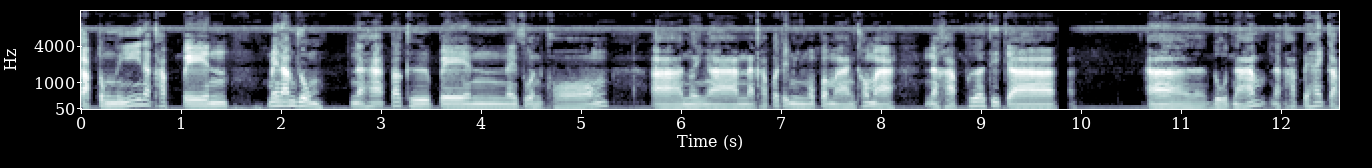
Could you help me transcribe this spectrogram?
กับตรงนี้นะครับเป็นแม่น้ำยมนะฮะก็คือเป็นในส่วนของอหน่วยงานนะครับ ก็จะมีงบประมาณเข้ามานะครับ เพื่อที่จะดูดน้ำนะครับ ไปให้กับ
